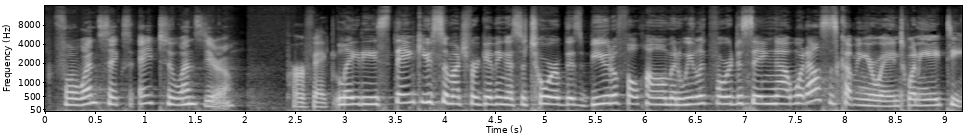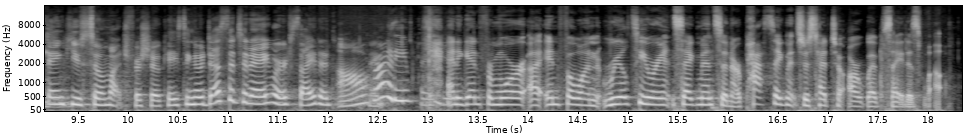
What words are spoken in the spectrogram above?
416 8210. Perfect. Ladies, thank you so much for giving us a tour of this beautiful home, and we look forward to seeing uh, what else is coming your way in 2018. Thank you so much for showcasing Odessa today. We're excited. All righty. And again, for more uh, info on Realty Rant segments and our past segments, just head to our website as well.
